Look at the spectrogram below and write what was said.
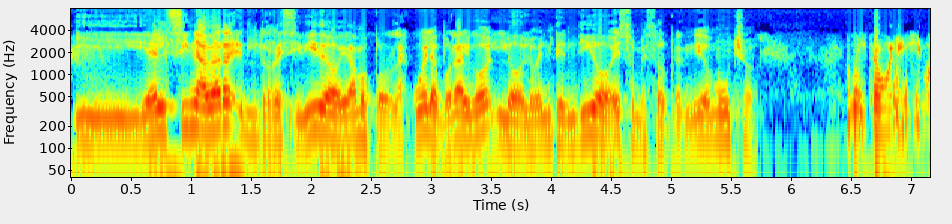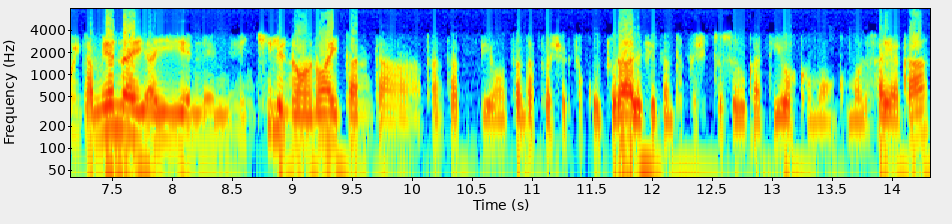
y él sin haber recibido, digamos, por la escuela, por algo, lo, lo entendió. Eso me sorprendió mucho. Está buenísimo y también hay, hay en, en- Chile no no hay tanta tanta digamos, tantos proyectos culturales y tantos proyectos educativos como como los hay acá.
